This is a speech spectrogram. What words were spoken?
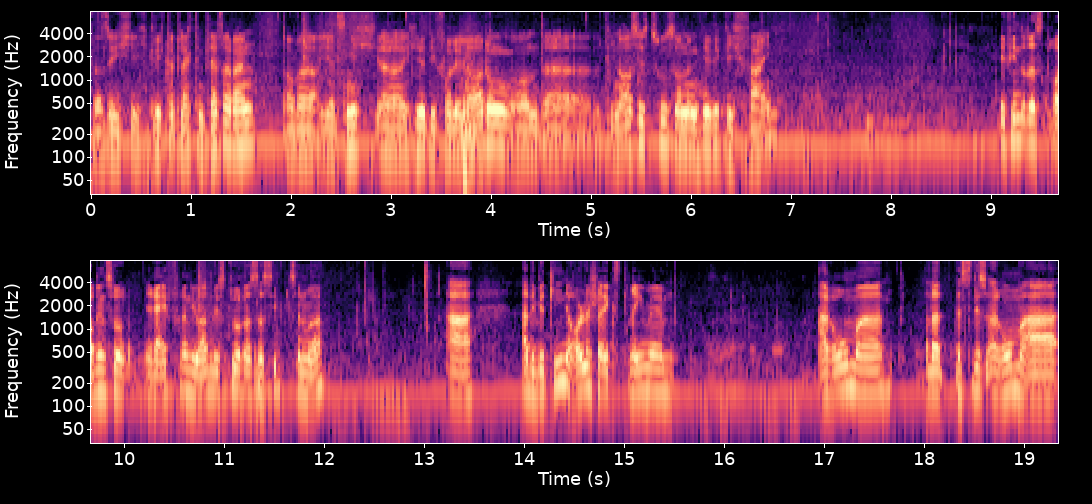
Also ich, ich kriege da gleich den Pfeffer rein, aber jetzt nicht äh, hier die volle Ladung und äh, die Nase ist zu, sondern hier wirklich fein. Ich finde, dass gerade in so reiferen Jahren, wie es durchaus 17 war, äh, die Veltliner alle schon extreme Aroma, oder dass das Aroma auch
